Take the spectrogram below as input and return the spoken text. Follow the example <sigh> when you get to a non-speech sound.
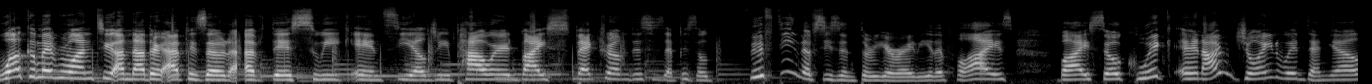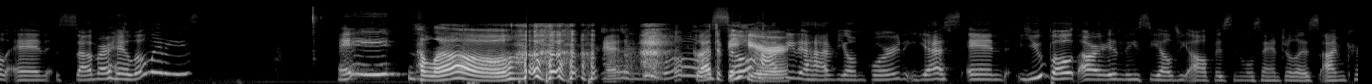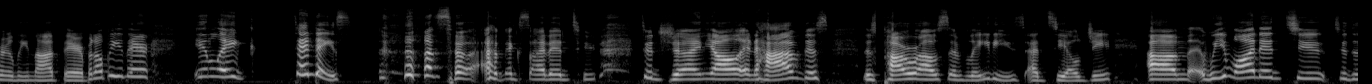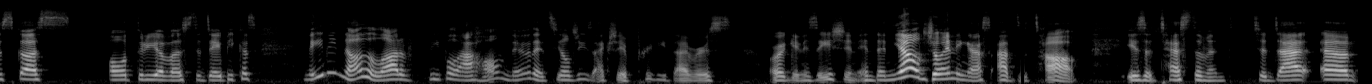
Welcome, everyone, to another episode of This Week in CLG, powered by Spectrum. This is episode 15 of season three already. That flies by so quick. And I'm joined with Danielle and Summer. Hello, ladies. Hey. Hello. <laughs> Hello. Glad to be here. Happy to have you on board. Yes, and you both are in the CLG office in Los Angeles. I'm currently not there, but I'll be there in like 10 days. <laughs> so I'm excited to to join y'all and have this this powerhouse of ladies at CLG. Um, we wanted to to discuss all three of us today because maybe not a lot of people at home know that CLG is actually a pretty diverse organization. And Danielle joining us at the top is a testament to that. Um,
